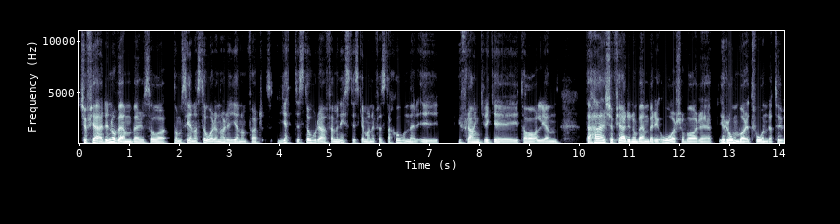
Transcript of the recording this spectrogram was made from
24 november så de senaste åren har det genomförts jättestora feministiska manifestationer i, i Frankrike, Italien, det här 24 november i år så var det, i Rom var det 200 000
